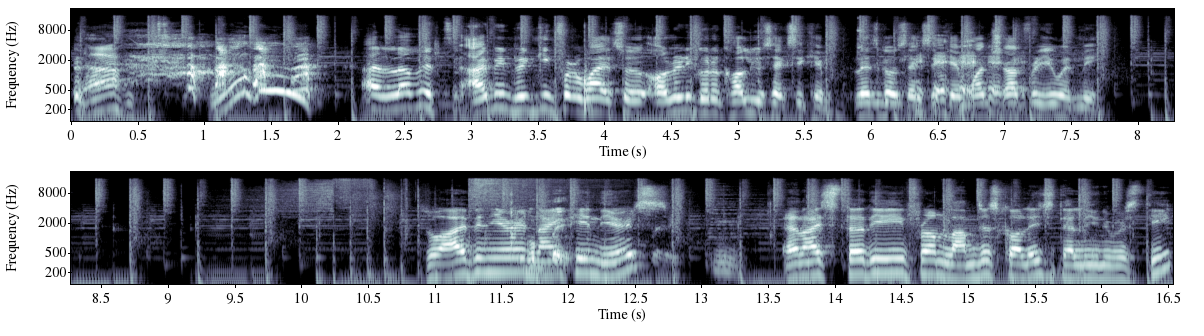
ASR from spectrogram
I love it. I've been drinking for a while, so already going to call you Sexy Kim. Let's go, Sexy Kim. One shot for you and me. So I've been here 19 years. Hmm. And I study from Lamjas College, Delhi University.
